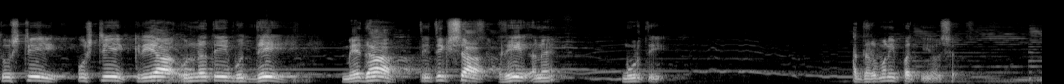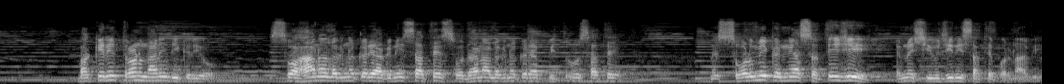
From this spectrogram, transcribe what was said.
તુષ્ટિ પુષ્ટિ ક્રિયા ઉન્નતિ બુદ્ધિ મેધા તિતિક્ષા હિ અને મૂર્તિ. આ ધર્મની પત્નીઓ છે. બાકીની ત્રણ નાની દીકરીઓ સ્વાહાના લગ્ન કર્યા, અગ્નિ સાથે સ્વધાના લગ્ન કર્યા, પિતૃ સાથે અને સોળમી કન્યા સતીજી એમને શિવજીની સાથે પરણાવી.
